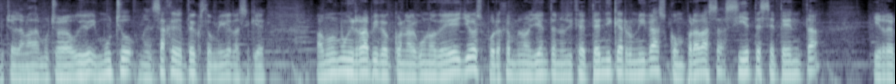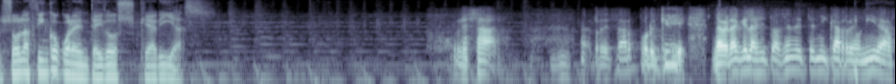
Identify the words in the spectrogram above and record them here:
mucha llamada, mucho audio y mucho mensaje de texto, Miguel, así que vamos muy rápido con alguno de ellos. Por ejemplo, un oyente nos dice técnicas reunidas compradas a 7.70 y Repsol a 5.42. ¿Qué harías? Rezar, rezar, porque la verdad que la situación de técnicas reunidas,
